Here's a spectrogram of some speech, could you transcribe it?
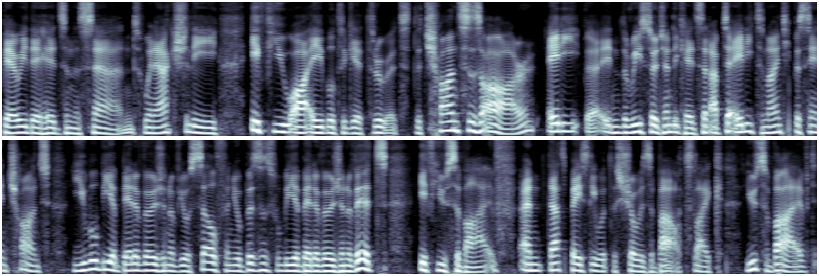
bury their heads in the sand when actually, if you are able to get through it, the chances are 80 uh, in the research indicates that up to 80 to 90% chance you will be a better version of yourself and your business will be a better version of it if you survive. And that's basically what the show is about. Like you survived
